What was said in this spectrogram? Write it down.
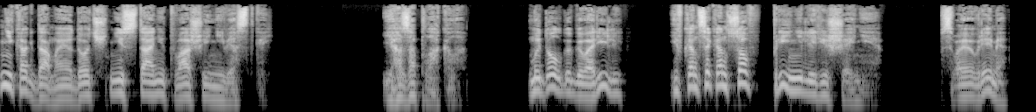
Никогда моя дочь не станет вашей невесткой. Я заплакала. Мы долго говорили и в конце концов приняли решение. В свое время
